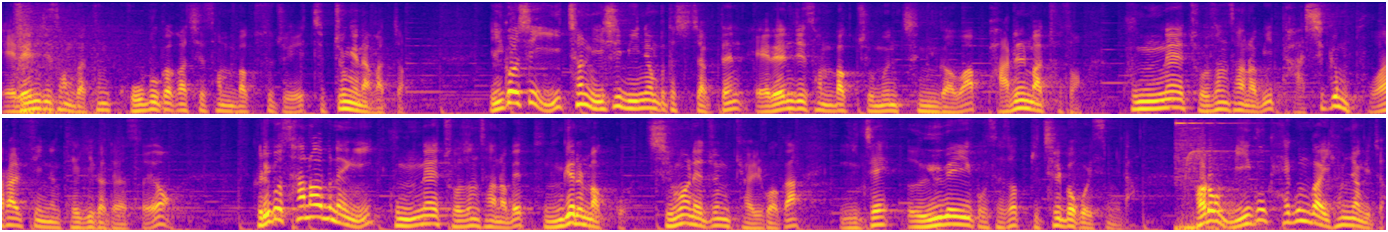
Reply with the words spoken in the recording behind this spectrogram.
LNG선 같은 고부가 가치 선박 수주에 집중해 나갔죠. 이것이 2022년부터 시작된 LNG 선박 주문 증가와 발을 맞춰서 국내 조선 산업이 다시금 부활할 수 있는 계기가 되었어요. 그리고 산업은행이 국내 조선 산업의 붕괴를 막고 지원해준 결과가 이제 의외의 곳에서 빛을 보고 있습니다. 바로 미국 해군과의 협력이죠.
